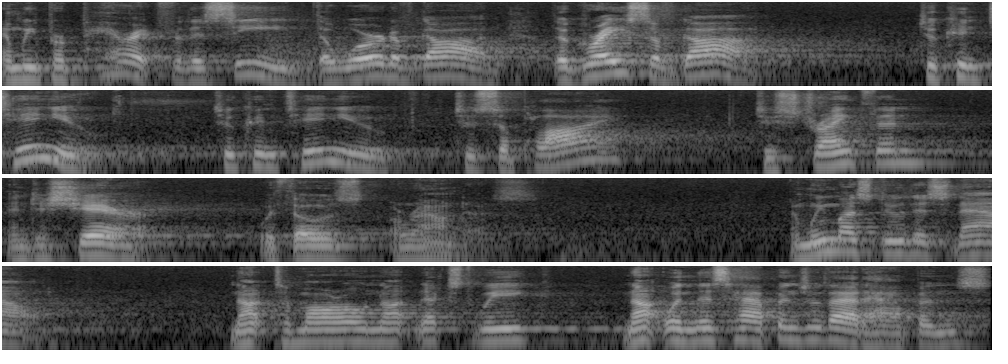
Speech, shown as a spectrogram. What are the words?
And we prepare it for the seed, the Word of God, the grace of God to continue, to continue to supply, to strengthen, and to share with those around us. And we must do this now. Not tomorrow, not next week, not when this happens or that happens.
